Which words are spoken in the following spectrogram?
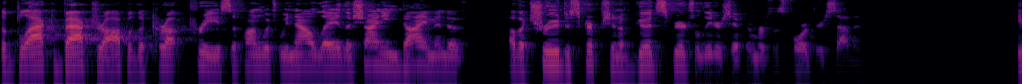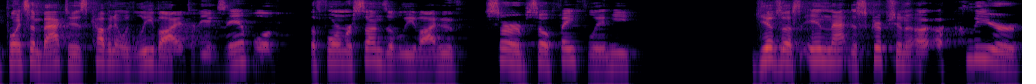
the black backdrop of the corrupt priests upon which we now lay the shining diamond of, of a true description of good spiritual leadership in verses 4 through 7. He points them back to his covenant with Levi and to the example of the former sons of Levi who've served so faithfully, and he gives us in that description a, a clear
